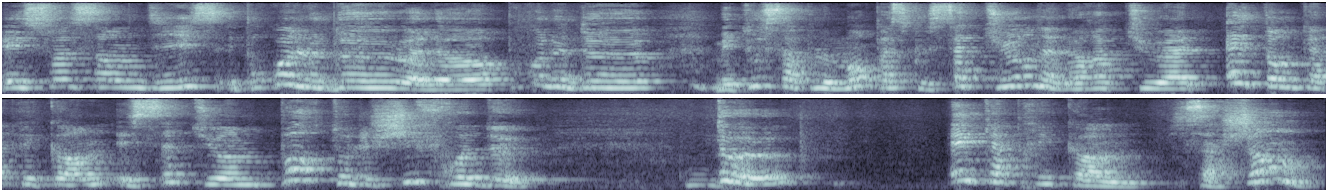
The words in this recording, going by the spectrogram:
et 70. Et pourquoi le 2 alors? Pourquoi le 2 Mais tout simplement parce que Saturne à l'heure actuelle est en Capricorne et Saturne porte le chiffre 2. 2 et Capricorne, sachant,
